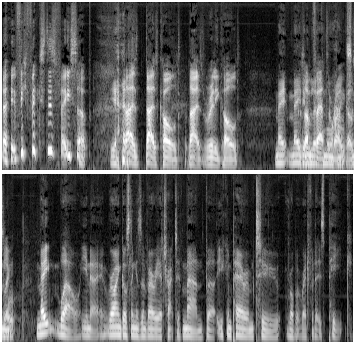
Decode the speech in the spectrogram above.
if he fixed his face up, yeah, that is that is cold. That is really cold. Made made him look more Ryan handsome. Gosling. Mate, well, you know, Ryan Gosling is a very attractive man, but you compare him to Robert Redford at his peak,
